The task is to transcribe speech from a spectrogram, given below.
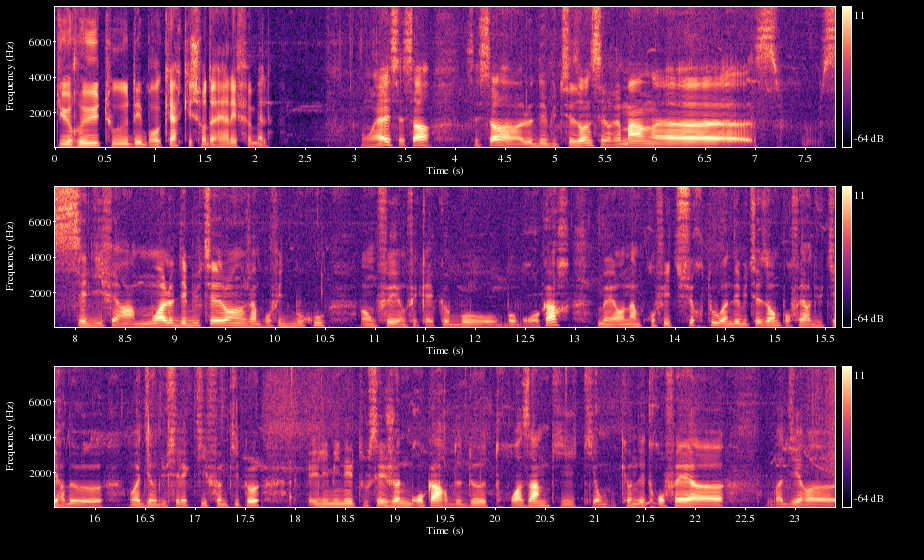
du rut ou des brocards qui sont derrière les femelles. Ouais, c'est ça. C'est ça. Le début de saison, c'est vraiment. C'est différent. Moi, le début de saison, j'en profite beaucoup. On fait, on fait quelques beaux, beaux brocards, mais on en profite surtout en début de saison pour faire du tir de, on va dire, du sélectif un petit peu, éliminer tous ces jeunes brocards de 2-3 ans qui, qui ont, qui ont des trophées, euh, on va dire, euh,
